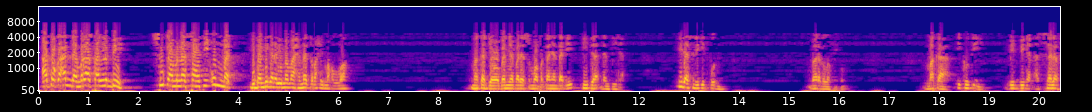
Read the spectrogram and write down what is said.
Ataukah Anda merasa lebih suka menasihati umat dibandingkan Imam Ahmad rahimahullah? Maka jawabannya pada semua pertanyaan tadi tidak dan tidak. Tidak sedikit pun. Barakallahu fikum. Maka ikuti bimbingan as-salaf.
